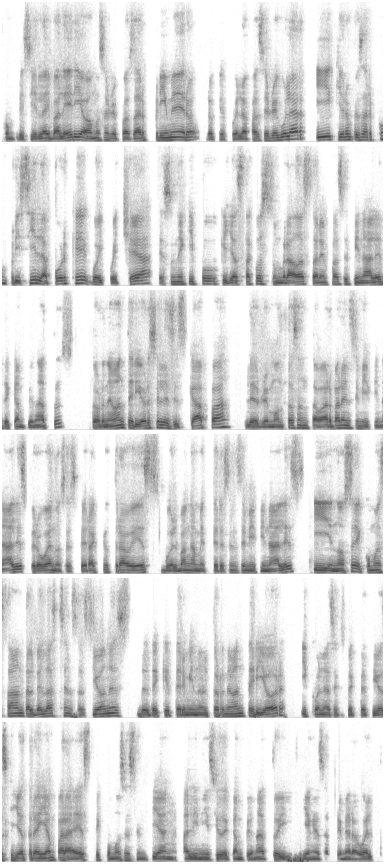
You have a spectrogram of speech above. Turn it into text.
con Priscila y Valeria vamos a repasar primero lo que fue la fase regular. Y quiero empezar con Priscila, porque Goicoechea es un equipo que ya está acostumbrado a estar en fases finales de campeonatos. Torneo anterior se les escapa, les remonta Santa Bárbara en semifinales, pero bueno, se espera que otra vez vuelvan a meterse en semifinales. Y no sé, ¿cómo estaban tal vez las sensaciones desde que terminó el torneo anterior y con las expectativas que ya traían para este, cómo se sentían al inicio de campeonato y, en esa primera vuelta.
